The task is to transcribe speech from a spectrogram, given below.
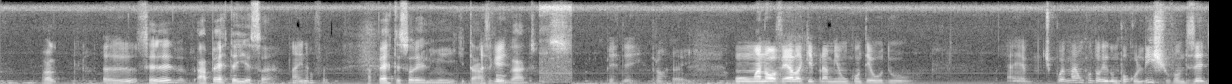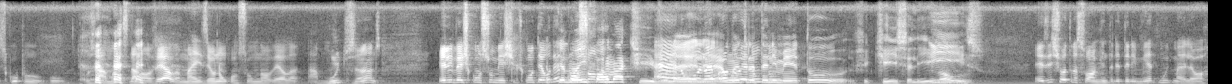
você aperta aí essa. Aí não foi. Aperta essa orelhinha aí que tá folgado. Apertei. Pronto. Aí. Uma novela que pra mim é um conteúdo. É, tipo, é mais um conteúdo um pouco lixo, vamos dizer. Desculpa o, o, os amantes da novela, mas eu não consumo novela há muitos anos. Ele, em vez de consumir esse tipo de conteúdo, é ele não consome... é informativo, é, né? Não, não é, é um entretenimento não... fictício ali. Isso. Igual... Existe outras formas de entretenimento muito melhor.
